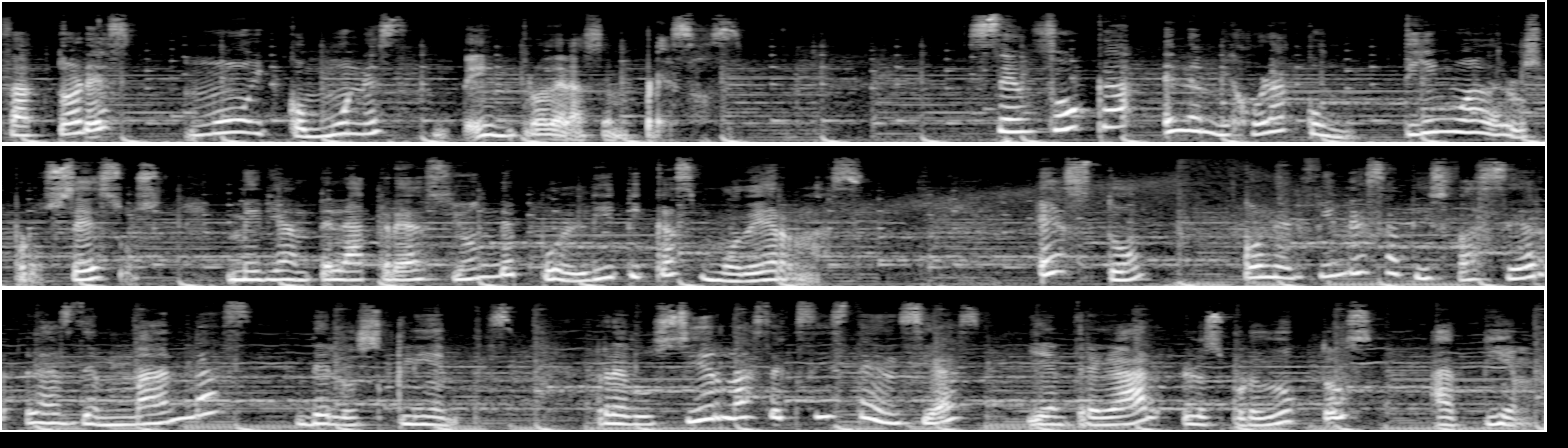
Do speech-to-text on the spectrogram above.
factores muy comunes dentro de las empresas. Se enfoca en la mejora continua de los procesos mediante la creación de políticas modernas. Esto con el fin de satisfacer las demandas de los clientes, reducir las existencias y entregar los productos a tiempo.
